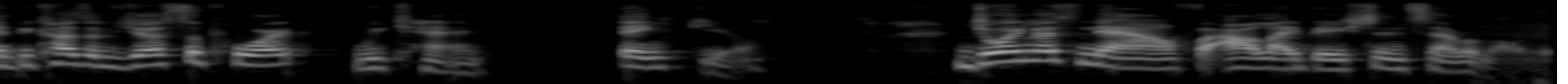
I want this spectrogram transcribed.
and because of your support, we can. Thank you. Join us now for our libation ceremony.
